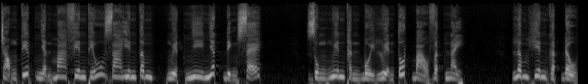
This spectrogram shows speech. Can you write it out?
Trọng tiếp nhận ma phiên thiếu gia yên tâm, Nguyệt Nhi nhất định sẽ dùng nguyên thần bồi luyện tốt bảo vật này. Lâm Hiên gật đầu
